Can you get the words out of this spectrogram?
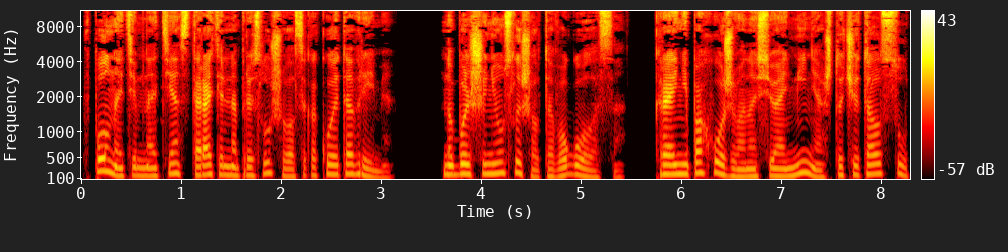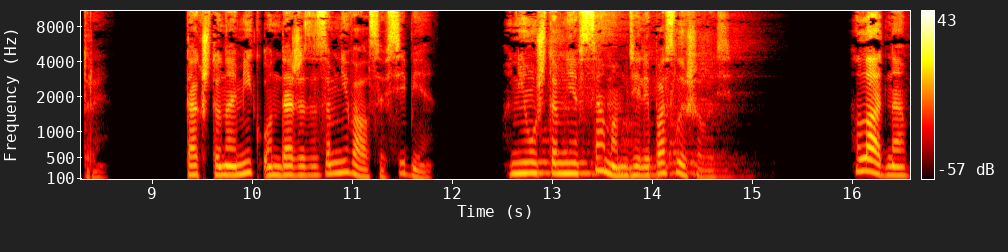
в полной темноте старательно прислушивался какое-то время, но больше не услышал того голоса, крайне похожего на Сюаньминя, что читал сутры. Так что на миг он даже засомневался в себе. Неужто мне в самом деле послышалось? Ладно,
